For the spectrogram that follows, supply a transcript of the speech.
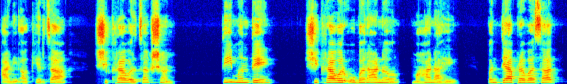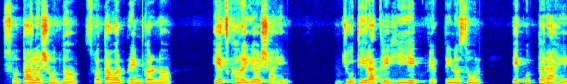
आणि अखेरचा शिखरावरचा क्षण. ती म्हणते शिखरावर उभं राहणं महान आहे पण त्या प्रवासात स्वतःला शोधणं स्वतःवर प्रेम करणं हेच खरं यश आहे. ज्योती रात्रे ही एक व्यक्ती नसून एक उत्तर आहे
